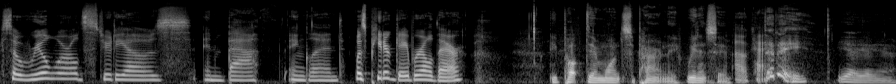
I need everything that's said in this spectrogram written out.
So, Real World Studios in Bath, England. Was Peter Gabriel there? He popped in once apparently. We didn't see him. Okay. Did he? Yeah, yeah, yeah.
